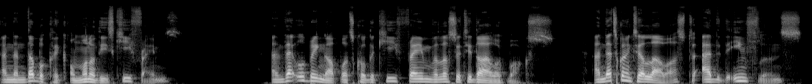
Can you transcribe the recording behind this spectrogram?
and then double click on one of these keyframes. And that will bring up what's called the keyframe velocity dialog box. And that's going to allow us to add the influence.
